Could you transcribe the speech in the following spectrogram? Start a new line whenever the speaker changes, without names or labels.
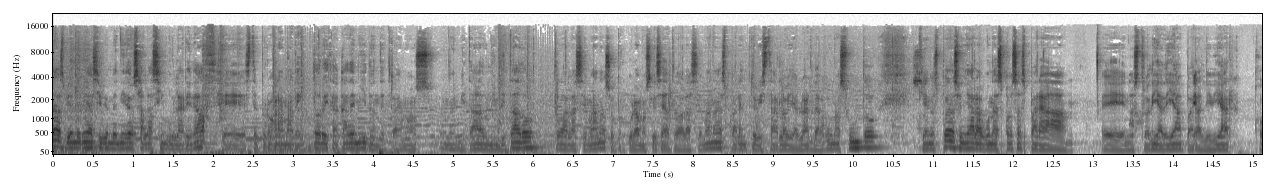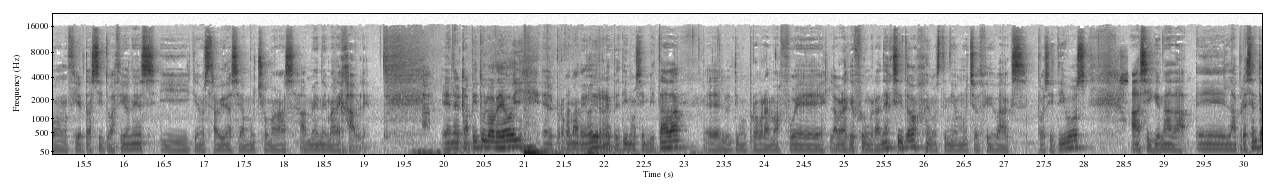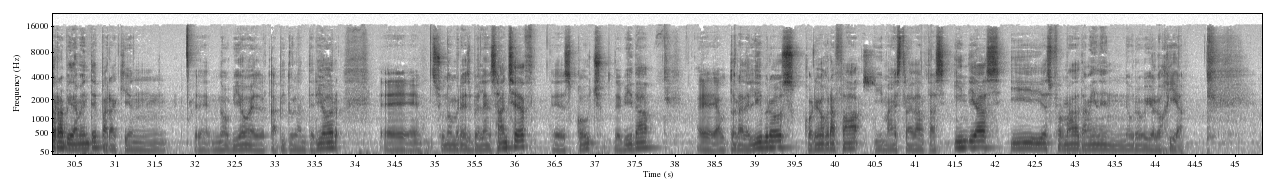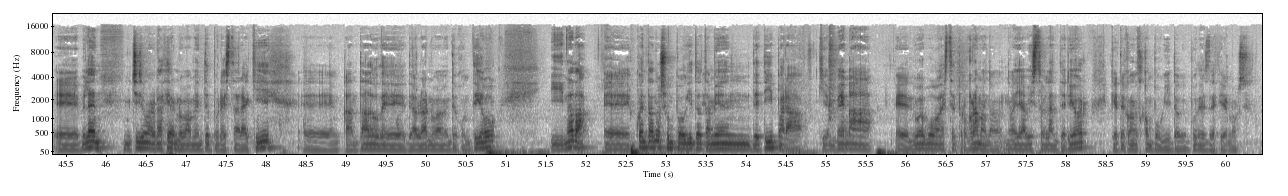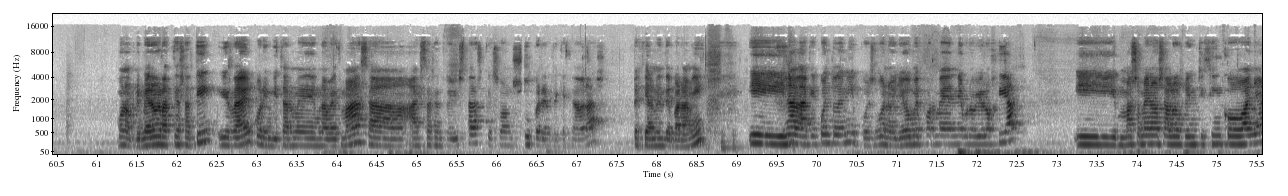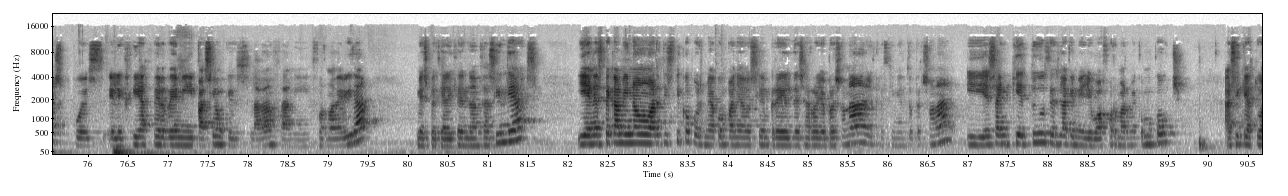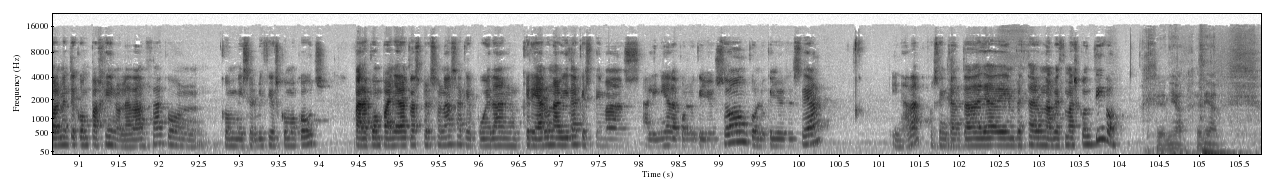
Buenas, bienvenidas y bienvenidos a La Singularidad, eh, este programa de Toriz Academy donde traemos una invitada, un invitado todas las semanas o procuramos que sea todas las semanas para entrevistarlo y hablar de algún asunto que nos pueda enseñar algunas cosas para eh, nuestro día a día, para lidiar con ciertas situaciones y que nuestra vida sea mucho más amena y manejable. En el capítulo de hoy, el programa de hoy, repetimos invitada. El último programa fue, la verdad que fue un gran éxito, hemos tenido muchos feedbacks positivos. Así que nada, eh, la presento rápidamente para quien eh, no vio el capítulo anterior. Eh, su nombre es Belén Sánchez, es coach de vida, autora de libros, coreógrafa y maestra de danzas indias y es formada también en neurobiología. Eh, Belén, muchísimas gracias nuevamente por estar aquí. Eh, encantado de, hablar nuevamente contigo. Y nada, eh, cuéntanos un poquito también de ti para quien venga nuevo a este programa, no, haya visto el anterior, que te conozca un poquito, ¿qué puedes decirnos?
Bueno, primero gracias a ti, Israel, por invitarme una vez más a, a estas entrevistas que son súper enriquecedoras, especialmente para mí. Y nada, ¿qué cuento de mí? Pues bueno, yo me formé en neurobiología y más o menos a los 25 años, pues elegí hacer de mi pasión, que es la danza, mi forma de vida. Me especialicé en danzas indias y en este camino artístico pues me ha acompañado siempre el desarrollo personal, el crecimiento personal y esa inquietud es la que me llevó a formarme como coach. Así que actualmente compagino la danza con, con mis servicios como coach para acompañar a otras personas a que puedan crear una vida que esté más alineada con lo que ellos son, con lo que ellos desean y nada, pues encantada ya de empezar una vez más contigo.
Genial, genial.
